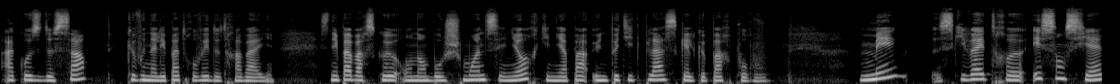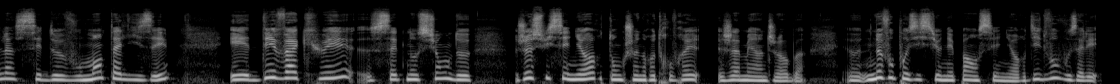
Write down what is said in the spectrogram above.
à cause de ça que vous n'allez pas trouver de travail. Ce n'est pas parce qu'on embauche moins de seniors qu'il n'y a pas une petite place quelque part pour vous. Mais ce qui va être euh, essentiel, c'est de vous mentaliser et d'évacuer cette notion de je suis senior, donc je ne retrouverai jamais un job. Euh, ne vous positionnez pas en senior. Dites-vous, vous allez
